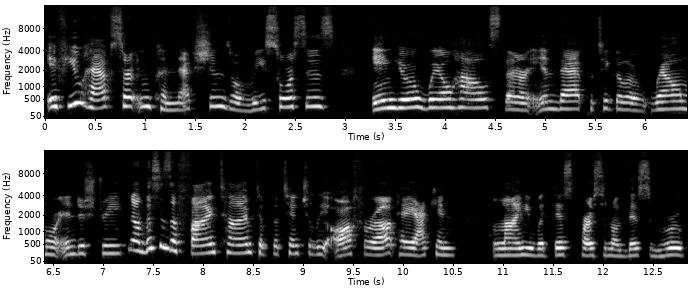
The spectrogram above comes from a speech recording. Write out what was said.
if you have certain connections or resources in your wheelhouse that are in that particular realm or industry, you this is a fine time to potentially offer up, hey, I can align you with this person or this group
